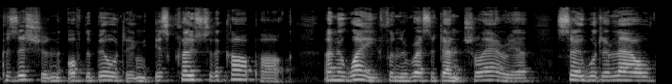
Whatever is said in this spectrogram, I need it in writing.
position of the building is close to the car park and away from the residential area, so would allow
